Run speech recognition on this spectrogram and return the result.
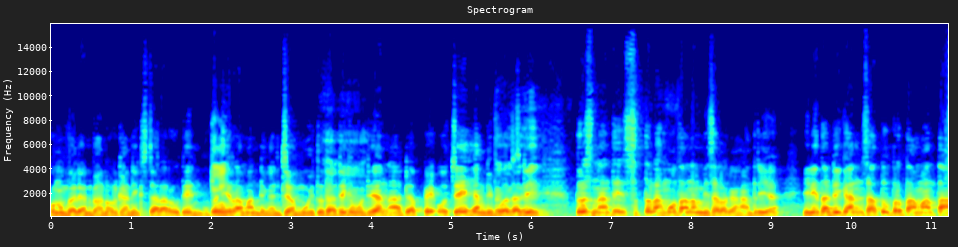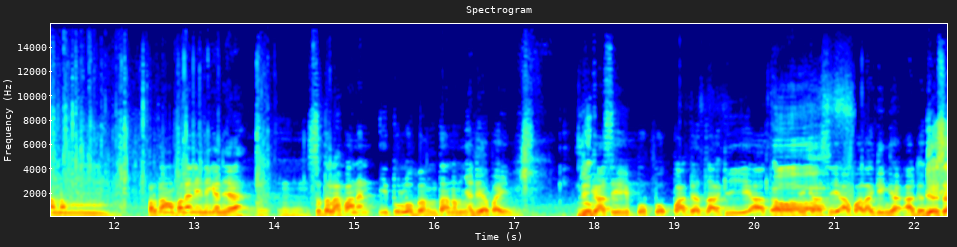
pengembalian bahan organik secara rutin, Betul. penyiraman dengan jamu itu tadi, kemudian ada POC yang dibuat POC. tadi. Terus nanti setelah mau tanam misal Kang Antri ya. Ini tadi kan satu pertama tanam pertama panen ini kan ya. Setelah panen itu lubang tanamnya diapain? Dikasih pupuk padat lagi atau Oh. dikasih apa lagi nggak? Ada Biasa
